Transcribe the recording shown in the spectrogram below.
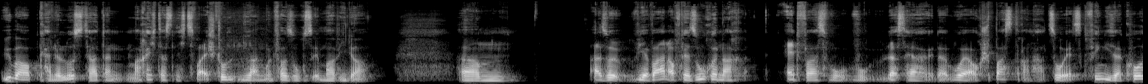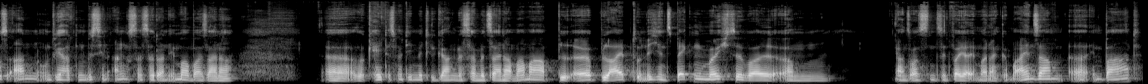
überhaupt keine Lust hat, dann mache ich das nicht zwei Stunden lang und versuche es immer wieder. Ähm, also wir waren auf der Suche nach etwas, wo, wo, das er, wo er auch Spaß dran hat. So, jetzt fing dieser Kurs an und wir hatten ein bisschen Angst, dass er dann immer bei seiner, äh, also Kate ist mit ihm mitgegangen, dass er mit seiner Mama äh, bleibt und nicht ins Becken möchte, weil ähm, ansonsten sind wir ja immer dann gemeinsam äh, im Bad.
